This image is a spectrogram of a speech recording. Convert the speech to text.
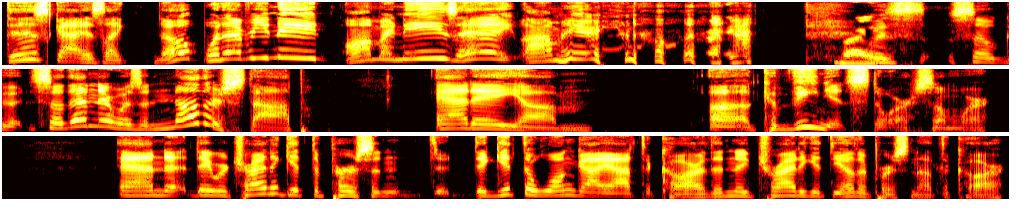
This guy is like, nope, whatever you need, on my knees. Hey, I'm here. You know, Right. it was so good. So then there was another stop at a um a convenience store somewhere. And they were trying to get the person they get the one guy out the car, then they try to get the other person out the car.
